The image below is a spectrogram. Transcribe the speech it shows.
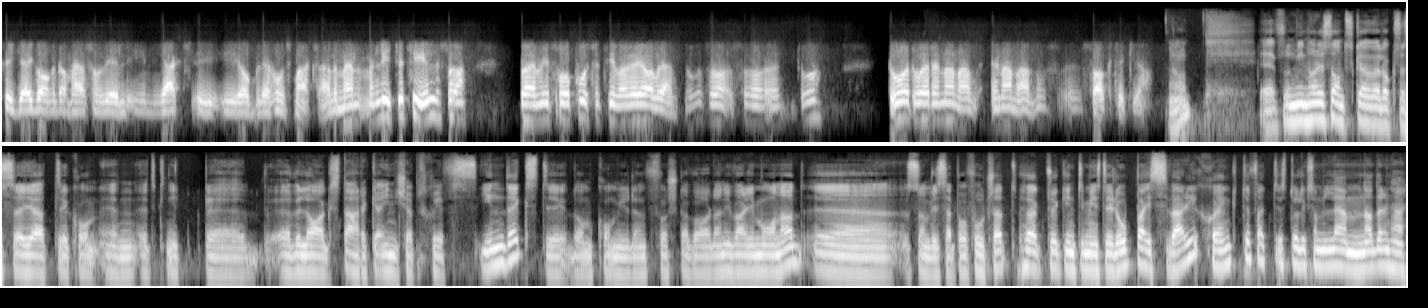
trigga igång de här som vill in i, aktie, i, i obligationsmarknaden. Men, men lite till så börjar vi få positiva realräntor så, så då, då, då är det en annan, en annan sak tycker jag. Ja. Eh, från min horisont ska jag väl också säga att det kom en, ett knipp upp eh, överlag starka inköpschefsindex. De kommer ju den första vardagen i varje månad eh, som visar på fortsatt högtryck, inte minst i Europa. I Sverige sjönk det faktiskt och liksom lämnade det här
